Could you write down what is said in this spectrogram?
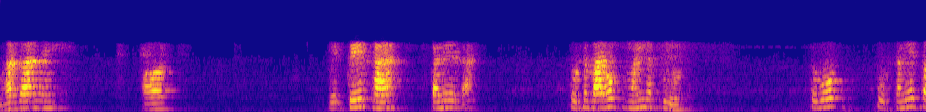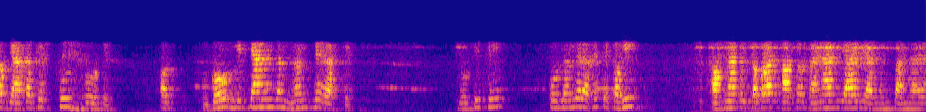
घर द्वार में और एक पेड़ था कनेर का। तो उसमें बारह महीने फूल होते तो वो उस कनेर पर जाकर के फूल छोड़ते और गौर नित्यानंद नंद से रखते थे। मूर्ति थी, वो नंगे रखे थे, कभी अपना कोई कपड़ा खाकर पहना दिया या नहीं पहनाया।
